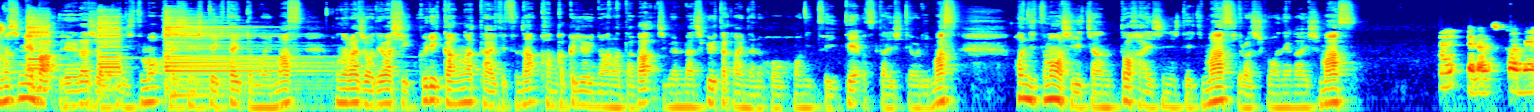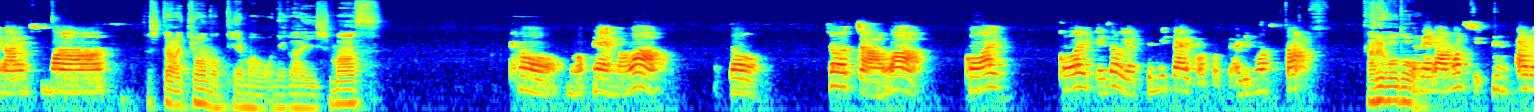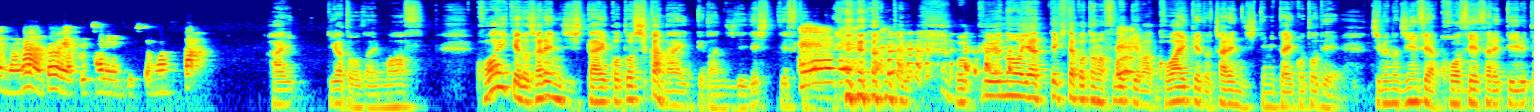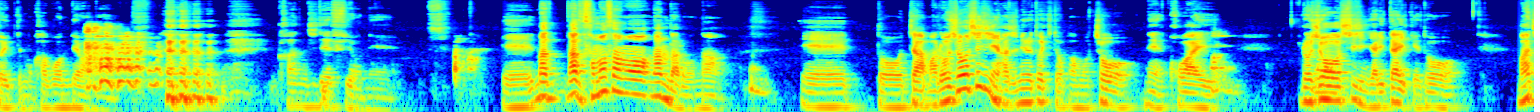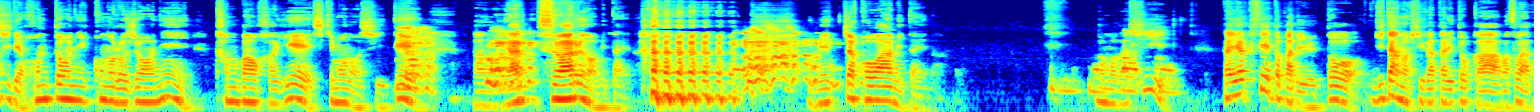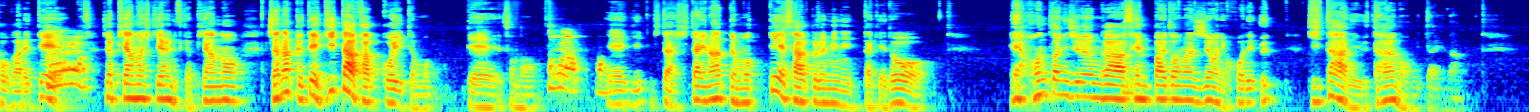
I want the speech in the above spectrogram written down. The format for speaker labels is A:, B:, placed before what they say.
A: 楽しめば売れるラジオ本日も配信していきたいと思います。このラジオではしっくり感が大切な感覚優位のあなたが自分らしく豊かになる方法についてお伝えしております。本日もおしりちゃんと配信していきます。よろしくお願いします。
B: はい、よろしくお願いします。
A: そしたら今日のテーマをお願いします。
B: 今日のテーマは、えっと、ちょうちゃんは怖い、怖いけどやってみたいことってありますか？
A: なるほど
B: そ。れがもし、うん、あるならどうやってチャレンジしてますか？
A: はい。ありがとうございます。怖いけどチャレンジしたいことしかないって感じでですですけど、ね、なんだろう僕のやってきたことのすべては怖いけどチャレンジしてみたいことで、自分の人生は構成されていると言っても過言ではない 感じですよね。えー、ま、まずそもそもなんだろうな。えー、っと、じゃあ、まあ、路上詩人始めるときとかも超ね、怖い。路上詩人やりたいけど、マジで本当にこの路上に看板をはげ、敷物を敷いて、あの、やる、座るのみたいな。めっちゃ怖みたいな。のもだし、大学生とかで言うと、ギターの弾き語りとか、まあ、すごい憧れて、じゃピアノ弾けるんですけど、ピアノじゃなくてギターかっこいいって思って、その、えーギギター弾きたいなって思ってサークル見に行ったけど、え、本当に自分が先輩と同じようにここでうギターで歌うの？みたいな。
